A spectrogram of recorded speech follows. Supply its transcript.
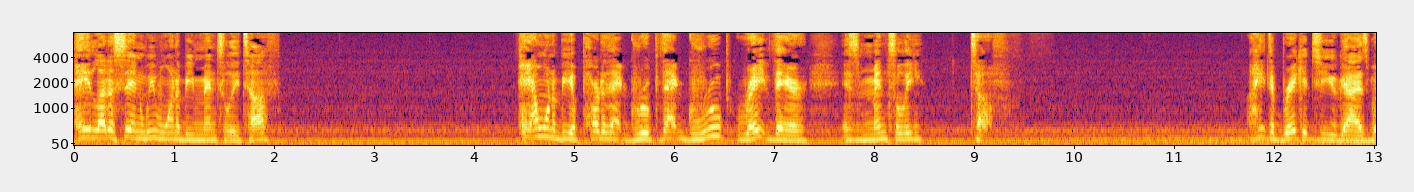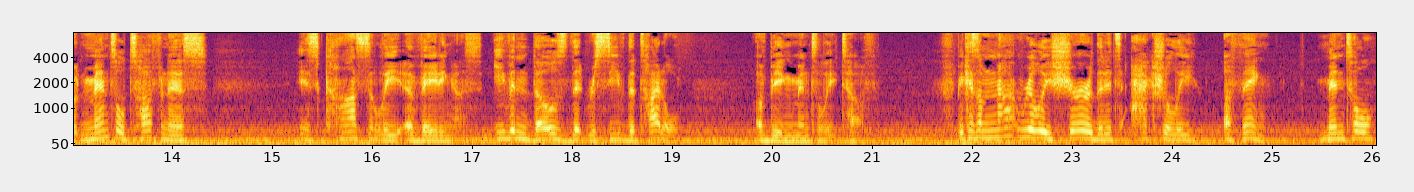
hey, let us in. We want to be mentally tough. Hey, I want to be a part of that group. That group right there is mentally tough. I hate to break it to you guys, but mental toughness is constantly evading us, even those that receive the title of being mentally tough. Because I'm not really sure that it's actually a thing. Mental,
